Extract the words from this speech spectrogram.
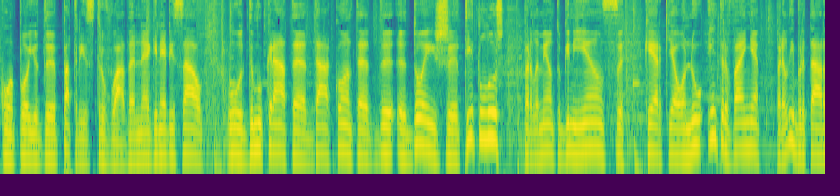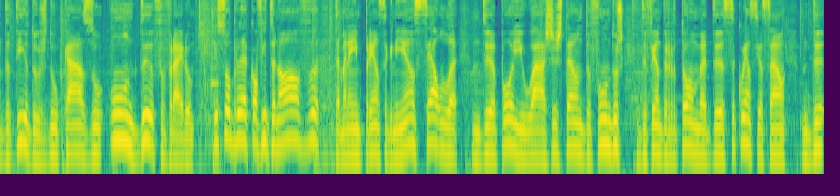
com apoio de Patrícia Trovoada. Na Guiné-Bissau, o Democrata dá conta de dois títulos. Parlamento guineense quer que a ONU intervenha para libertar detidos do caso 1 de fevereiro. E sobre a Covid-19, também na imprensa guineense, célula de apoio à gestão de fundos defende retoma de sequenciação de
